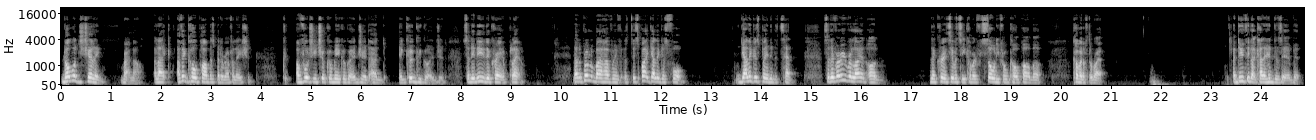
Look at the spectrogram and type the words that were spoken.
no one's chilling right now. Like, I think Cole Palmer's been a revelation. Unfortunately, Chukwuemeka got injured and Nkunku got injured. So they needed a creative player. Now, the problem I have with, is despite Gallagher's form, Gallagher's played in the 10. So they're very reliant on their creativity coming solely from Cole Palmer coming off the right. I do think that kind of hinders it a bit.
